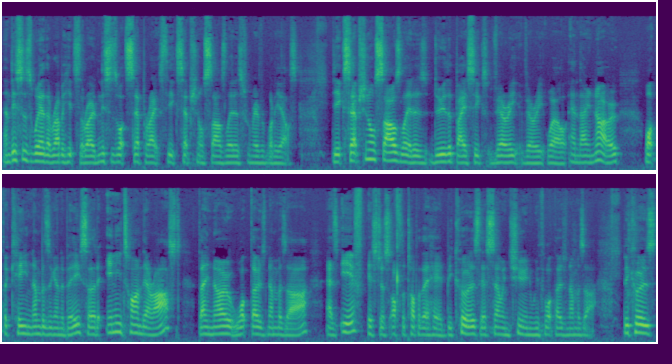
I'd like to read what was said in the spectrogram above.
And this is where the rubber hits the road, and this is what separates the exceptional sales leaders from everybody else. The exceptional sales leaders do the basics very, very well, and they know what the key numbers are going to be so that any time they're asked, they know what those numbers are as if it's just off the top of their head because they're so in tune with what those numbers are. Because,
